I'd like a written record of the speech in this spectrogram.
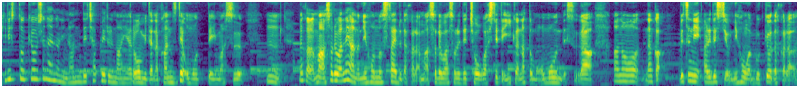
キリスト教じゃないのになんでチャペルなんやろうみたいな感じで思っています。うん、だからまあそれはねあの日本のスタイルだからまあそれはそれで調和してていいかなとも思うんですがあのなんか別にあれですよ日本は仏教だから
